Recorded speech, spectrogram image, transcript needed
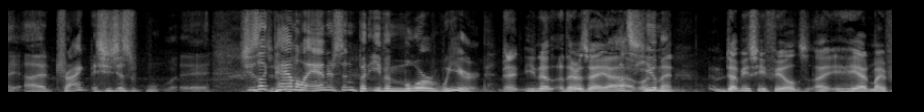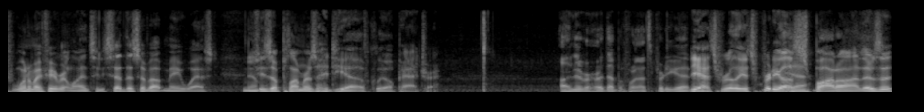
uh, attract. She's just uh, she's like Pamela Anderson, but even more weird. Uh, You know, there's a uh, Less human. W.C. Fields. Uh, he had my one of my favorite lines, and he said this about Mae West. Yep. She's a plumber's idea of Cleopatra. I've never heard that before. That's pretty good. Yeah, it's really it's pretty uh, Yeah. spot on. There's a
